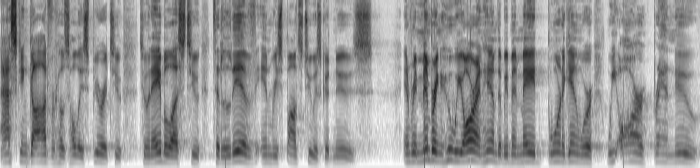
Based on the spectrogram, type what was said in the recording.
asking God for His Holy Spirit to, to enable us to, to live in response to His good news, and remembering who we are in Him, that we've been made born again, where we are brand new.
